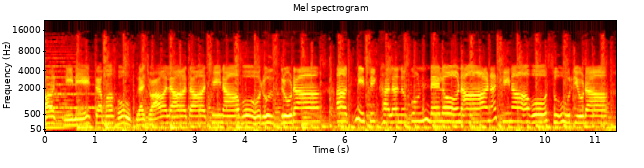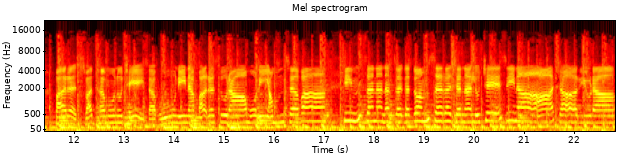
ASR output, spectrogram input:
అగ్నినేత్రమహోగ్రజ్వాలా దాచినావో రుద్రుడా. అగ్ని శిఖలను గుండెలో నాణకినావో సూర్యుడా. పరస్వధమును చేత భూనిన పరశురాముని అంశవా. హింసన నచగ ధ్వంస రచనలు చేసిన ఆచార్యుడా.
